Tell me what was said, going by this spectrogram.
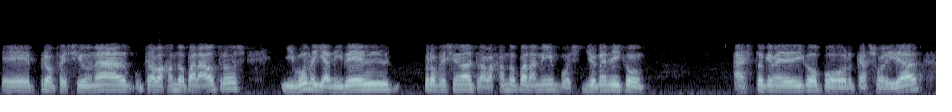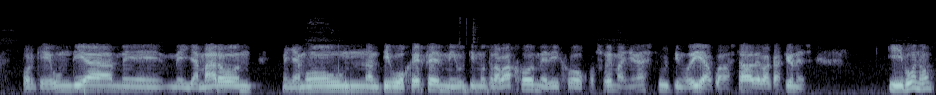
eh, profesional trabajando para otros y bueno, y a nivel profesional trabajando para mí, pues yo me dedico a esto que me dedico por casualidad, porque un día me, me llamaron, me llamó un antiguo jefe en mi último trabajo y me dijo, José, mañana es tu último día, cuando estaba de vacaciones. Y bueno,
